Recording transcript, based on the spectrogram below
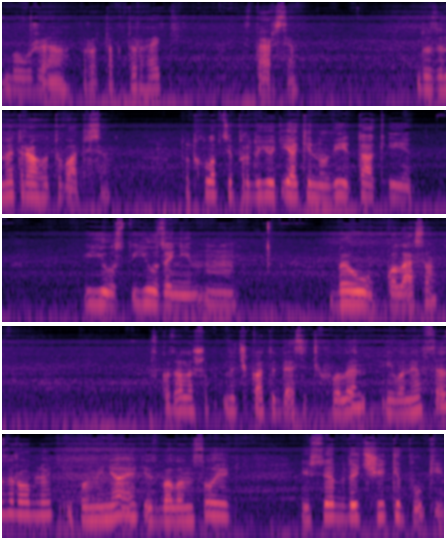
бо вже протектор геть старся. До зими треба готуватися. Тут хлопці продають як і нові, так і юст, юзані м, БУ колеса. Сказали, щоб зачекати 10 хвилин, і вони все зроблять, і поміняють, і збалансують, і все буде чіки-пуки.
